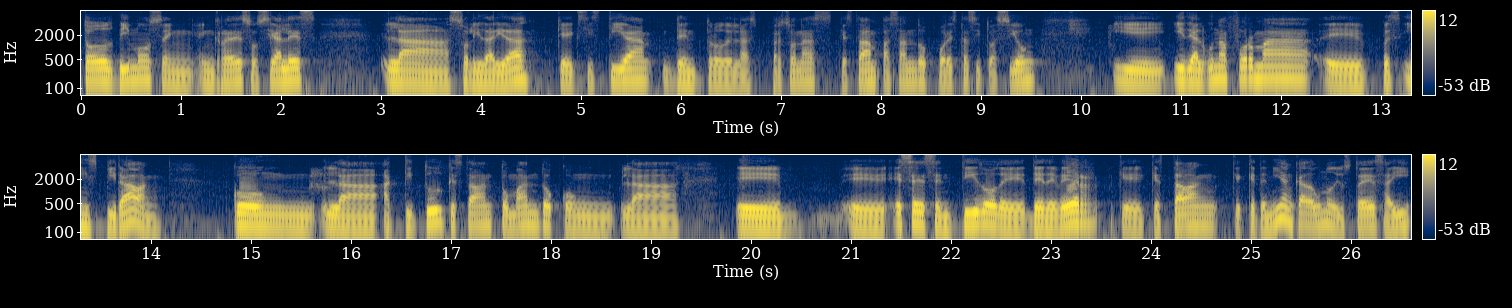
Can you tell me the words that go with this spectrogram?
todos vimos en, en redes sociales la solidaridad existía dentro de las personas que estaban pasando por esta situación y, de alguna forma eh, pues inspiraban con la actitud que estaban tomando, con la eh, eh, ese sentido de, deber que, estaban, que, que, tenían cada uno de ustedes ahí.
